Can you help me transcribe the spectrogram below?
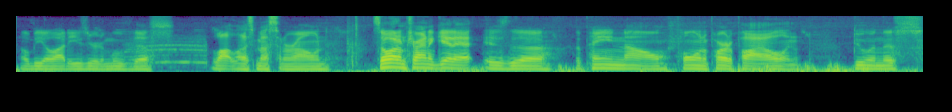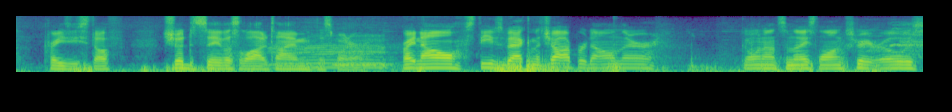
It'll be a lot easier to move this, a lot less messing around. So what I'm trying to get at is the, the pain now, pulling apart a pile and doing this crazy stuff should save us a lot of time this winter. Right now, Steve's back in the chopper down there, going on some nice long straight rows.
